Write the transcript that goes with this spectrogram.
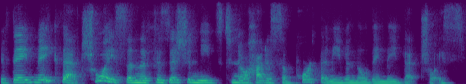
if they make that choice, then the physician needs to know how to support them, even though they made that choice.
